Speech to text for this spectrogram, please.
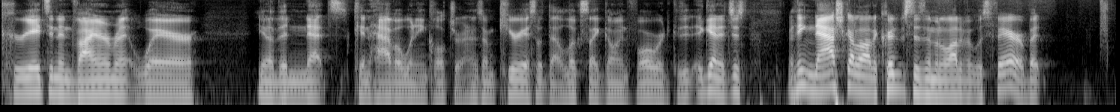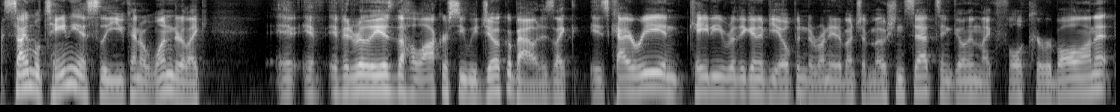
creates an environment where you know the Nets can have a winning culture. And so I'm curious what that looks like going forward because it, again, it's just I think Nash got a lot of criticism and a lot of it was fair, but simultaneously you kind of wonder like if if it really is the holacracy we joke about is like is Kyrie and KD really going to be open to running a bunch of motion sets and going like full curveball on it?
